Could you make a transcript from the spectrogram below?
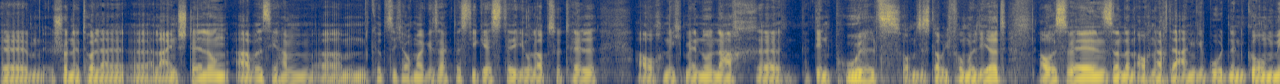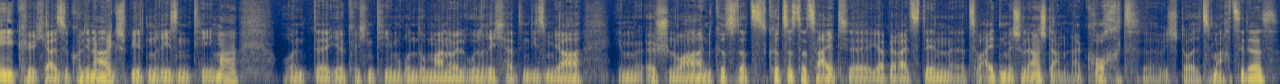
ähm, schon eine tolle äh, Alleinstellung. Aber Sie haben ähm, kürzlich auch mal gesagt, dass die Gäste Ihr Urlaubshotel auch nicht mehr nur nach äh, den Pools, so haben Sie es, glaube ich, formuliert, auswählen, sondern auch nach der angebotenen Gourmetküche. Also Kulinarik spielt ein Riesenthema. Und äh, ihr Küchenteam rund um Manuel Ulrich hat in diesem Jahr im äh, Schnoir in kürzester, kürzester Zeit äh, ja bereits den äh, zweiten Michelin-Stern erkocht. Äh, wie stolz macht sie das?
